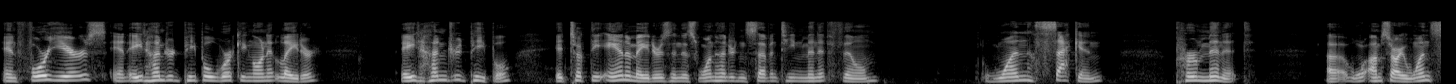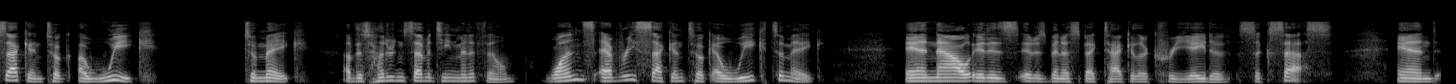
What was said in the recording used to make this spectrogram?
In four years and 800 people working on it later, 800 people, it took the animators in this 117 minute film one second per minute uh, I'm sorry, one second took a week to make of this 117 minute film. Once every second took a week to make. And now it is, it has been a spectacular creative success. And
